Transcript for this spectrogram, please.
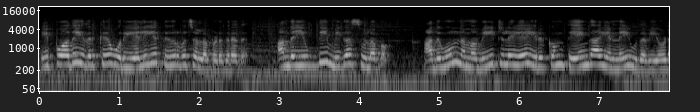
இப்போது இதற்கு ஒரு எளிய தீர்வு சொல்லப்படுகிறது. அந்த யுக்தி மிக சுலபம். அதுவும் நம்ம வீட்டிலேயே இருக்கும் தேங்காய் எண்ணெய் உதவியோட.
